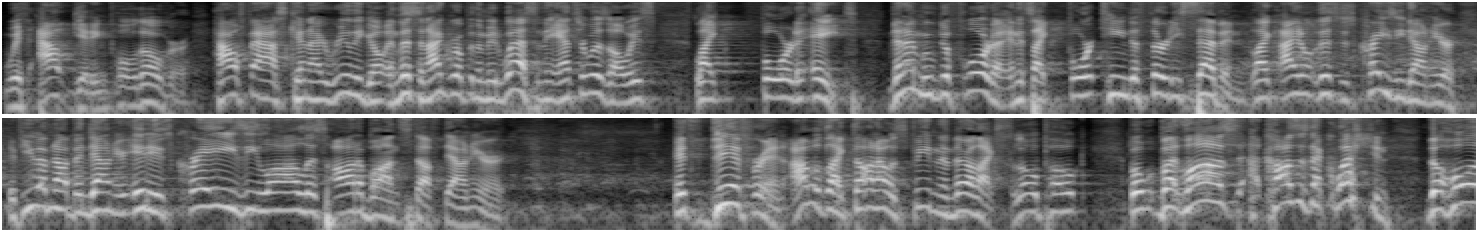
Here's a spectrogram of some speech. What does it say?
without getting pulled over? How fast can I really go? And listen, I grew up in the Midwest and the answer was always like four to eight. Then I moved to Florida and it's like 14 to 37. Like, I don't, this is crazy down here. If you have not been down here, it is crazy lawless Autobahn stuff down here. It's different. I was like, thought I was speeding and they're like, slow poke. But, but laws causes that question. The whole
